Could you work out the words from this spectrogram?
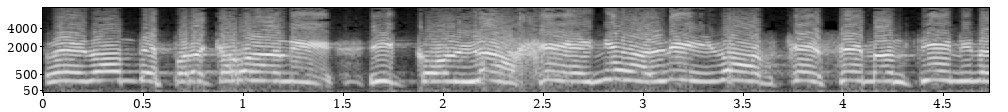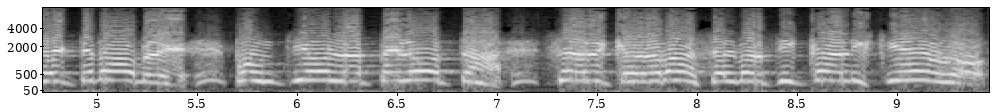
de Nández para Cavani, y con la genialidad que se mantiene inalterable, punteó la pelota cerca de la base, el vertical izquierdo,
